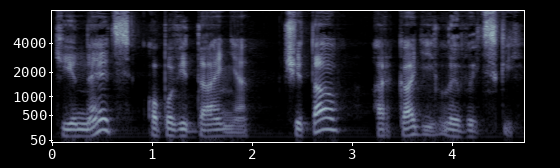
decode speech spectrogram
Кінець оповідання читав Аркадій Левицький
